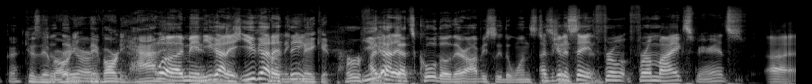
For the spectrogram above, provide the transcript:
Okay. because they've So they already are- they've already had it. Well, I mean, and you they're gotta- just you gotta trying to think- make it perfect. You I gotta- think that's cool though. They're obviously the ones. To I was gonna chase say then. from from my experience, uh,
